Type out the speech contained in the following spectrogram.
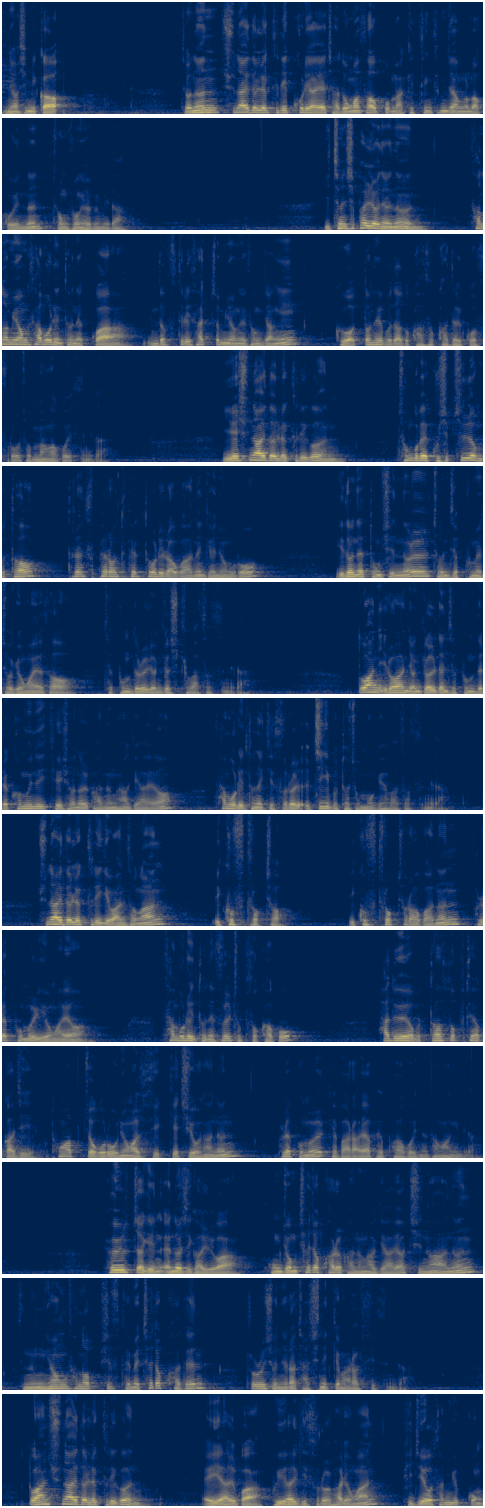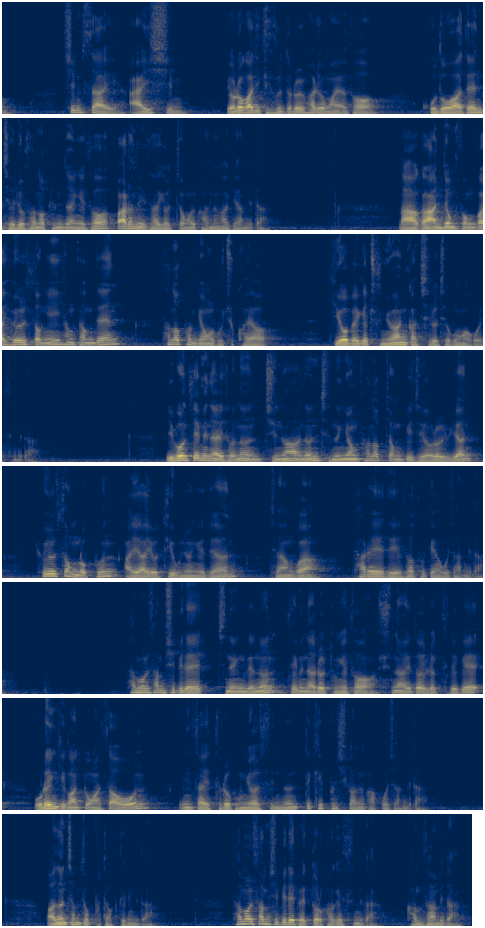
안녕하십니까. 저는 슈나이더 일렉트릭 코리아의 자동화 사업부 마케팅 팀장을 맡고 있는 정성엽입니다. 2018년에는 산업형 사물 인터넷과 Industry 4.0의 성장이 그 어떤 해보다도 가속화될 것으로 전망하고 있습니다. 이에 슈나이더 일렉트릭은 1997년부터 Transparent Factory라고 하는 개념으로 이더넷 통신을 전 제품에 적용하여서 제품들을 연결시켜 왔었습니다. 또한 이러한 연결된 제품들의 커뮤니케이션을 가능하게 하여 사물 인터넷 기술을 일찍이부터 접목해 왔었습니다. 슈나이더 일렉트릭이 완성한 EcoStruxure, EcoStruxure라고 하는 플랫폼을 이용하여 사물 인터넷을 접속하고 하드웨어부터 소프트웨어까지 통합적으로 운영할 수 있게 지원하는 플랫폼을 개발하여 배포하고 있는 상황입니다. 효율적인 에너지 관리와 공정 최적화를 가능하게 하여 진화하는 지능형 산업 시스템에 최적화된 솔루션이라 자신있게 말할 수 있습니다. 또한 슈나이더 일렉트릭은 AR과 VR 기술을 활용한 BGO 360, 심사이, 아이심 여러 가지 기술들을 활용하여서 고도화된 제조 산업 현장에서 빠른 의사결정을 가능하게 합니다. 나아가 안정성과 효율성이 향상된 산업 환경을 구축하여 기업에게 중요한 가치를 제공하고 있습니다. 이번 세미나에서는 진화하는 지능형 산업 장비 제어를 위한 효율성 높은 IIoT 운영에 대한 제안과 사례에 대해서 소개하고자 합니다. 3월 30일에 진행되는 세미나를 통해서 슈나이더 일렉트릭의 오랜 기간 동안 쌓아온 insight를 공유할 수 있는 뜻깊은 시간을 갖고자 합니다. 많은 참석 부탁드립니다. 3월 30일에 뵙도록 하겠습니다. 감사합니다.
